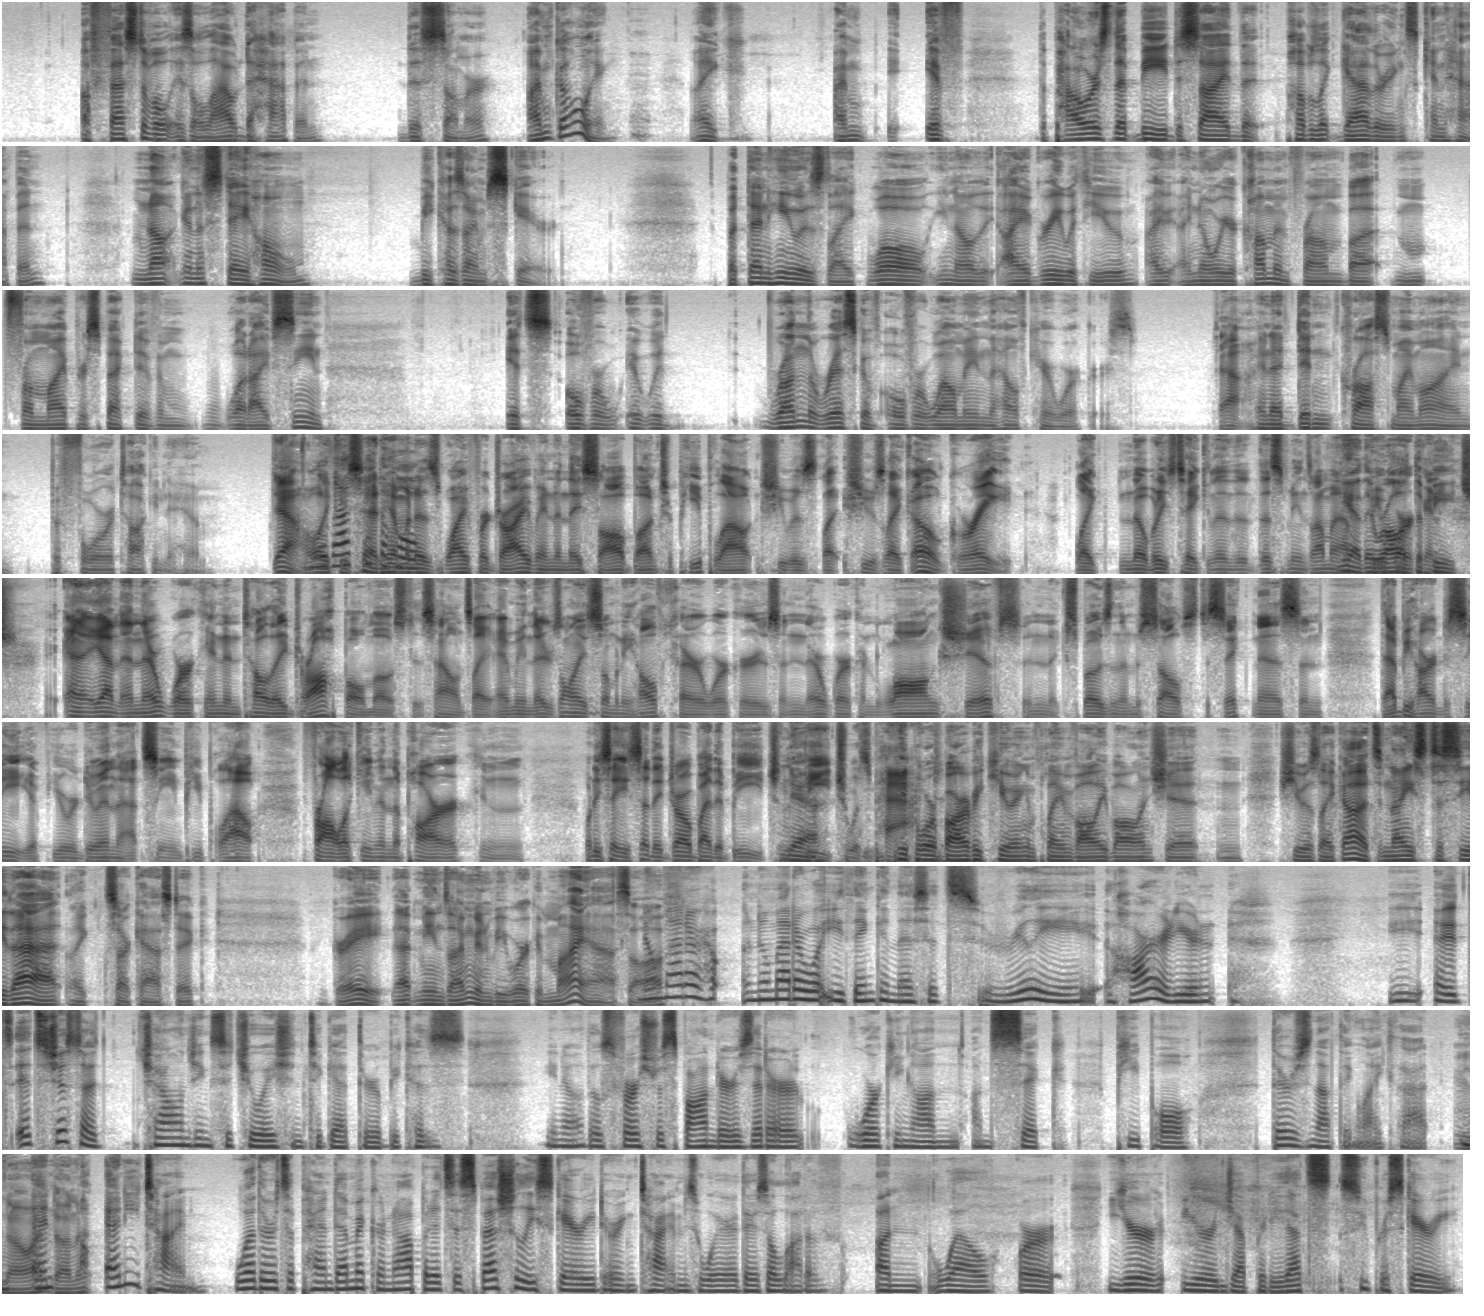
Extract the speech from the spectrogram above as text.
a festival is allowed to happen this summer i'm going like i'm if the powers that be decide that public gatherings can happen i'm not going to stay home because i'm scared but then he was like, "Well, you know, I agree with you. I, I know where you're coming from, but m- from my perspective and what I've seen, it's over. It would run the risk of overwhelming the healthcare workers, Yeah, and it didn't cross my mind before talking to him. Yeah. Well, Well, like you said, the him and his wife were driving, and they saw a bunch of people out, and she was like, she was like, "Oh, great! Like nobody's taking it. This means I'm gonna." yeah, they to were all at the beach. And yeah, and they're working until they drop almost, it sounds like. I mean, there's only so many healthcare workers and they're working long shifts and exposing themselves to sickness and that'd be hard to see if you were doing that, seeing people out frolicking in the park and what do you say? He said they drove by the beach and Yeah, the beach was packed. People were barbecuing and playing volleyball and shit. And she was like, "Oh, it's nice to see that." Like sarcastic. Great. That means I'm going to be working my ass off. no matter how, no matter what you think in this it's really hard you're it's it's just a challenging situation to get through because you know those first responders that are working on on sick people there's nothing like that No, I've And done it. anytime whether it's a pandemic or not but it's especially scary during times where there's a lot of unwell or you're you're in jeopardy. That's super scary.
